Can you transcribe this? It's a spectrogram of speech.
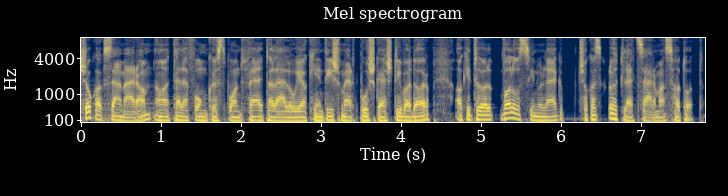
Sokak számára a telefonközpont feltalálójaként ismert Puskás Tivadar, akitől valószínűleg csak az ötlet származhatott.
